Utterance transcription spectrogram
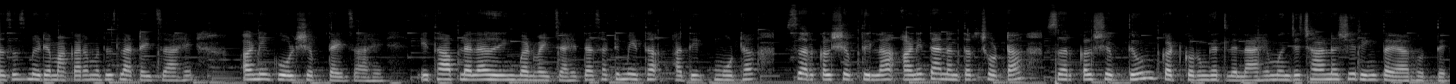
तसंच मीडियम आकारामध्येच लाटायचं आहे. आणि गोल शेप द्यायचा आहे. इथं आपल्याला रिंग बनवायची आहे. त्यासाठी मी इथं आधी मोठा सर्कल शेप दिला आणि त्यानंतर छोटा सर्कल शेप देऊन कट करून घेतलेला आहे. म्हणजे छान अशी रिंग तयार होते.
